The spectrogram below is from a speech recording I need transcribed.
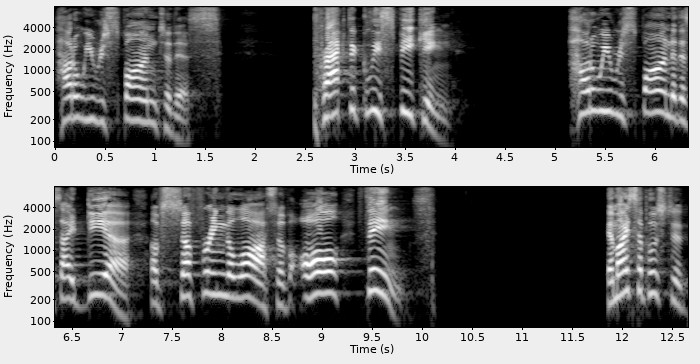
How do we respond to this? Practically speaking, how do we respond to this idea of suffering the loss of all things? Am I supposed to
